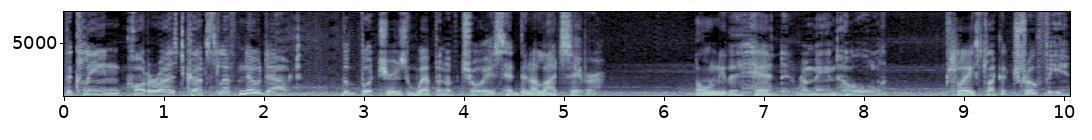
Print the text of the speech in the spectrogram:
The clean, cauterized cuts left no doubt the butcher's weapon of choice had been a lightsaber. Only the head remained whole, placed like a trophy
